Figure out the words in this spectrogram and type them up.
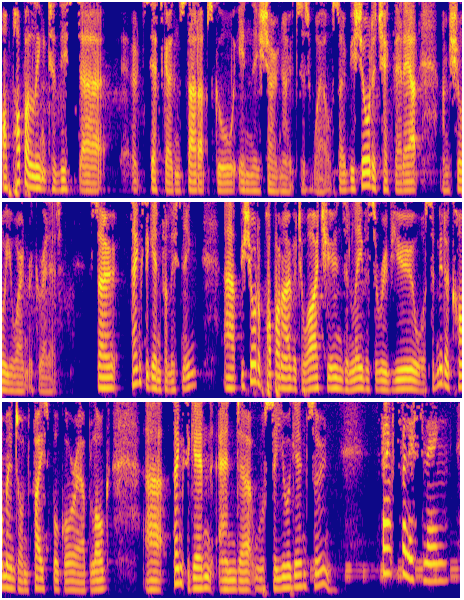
I'll pop a link to this, uh, Seth Godin Startup School in the show notes as well. So be sure to check that out. I'm sure you won't regret it. So thanks again for listening. Uh, be sure to pop on over to iTunes and leave us a review or submit a comment on Facebook or our blog. Uh, thanks again, and uh, we'll see you again soon. Thanks for listening.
